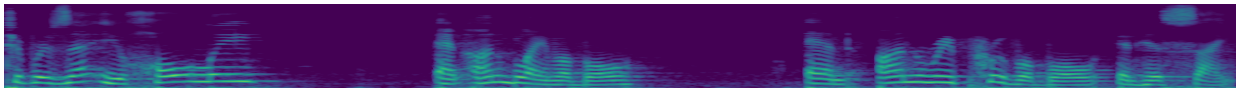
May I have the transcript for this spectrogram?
to present you holy and unblameable and unreprovable in His sight.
